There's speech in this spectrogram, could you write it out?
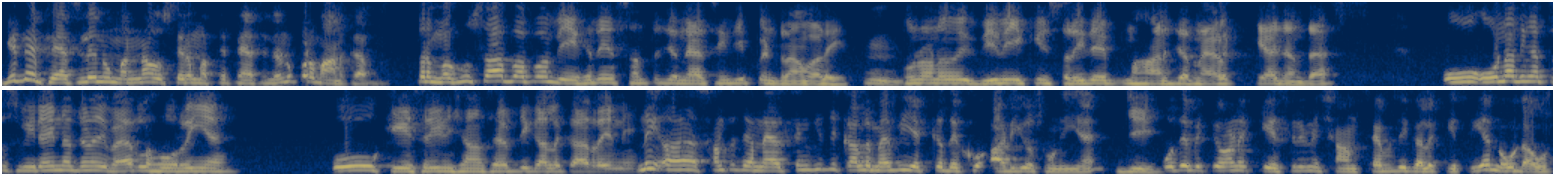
ਜਿਹਨੇ ਫੈਸਲੇ ਨੂੰ ਮੰਨਣਾ ਉਸ ਸਿਰ ਮੱਥੇ ਫੈਸਲੇ ਨੂੰ ਪ੍ਰਮਾਣ ਕਰਨ। ਪਰ ਮਹੂ ਸਾਹਿਬ ਆਪਾਂ ਵੇਖਦੇ ਹਾਂ ਸੰਤ ਜਰਨੈਲ ਸਿੰਘ ਜੀ ਭਿੰਡਰਾਂ ਵਾਲੇ ਉਹਨਾਂ ਨੂੰ 20ਵੀਂ 21ਵੀਂ ਸਦੀ ਦੇ ਮਹਾਨ ਜਰਨੈਲ ਕਿਹਾ ਜਾਂਦਾ ਹੈ। ਉਹ ਉਹਨਾਂ ਦੀਆਂ ਤਸਵੀਰਾਂ ਇਹਨਾਂ ਦਿਨਾਂ 'ਚ ਵਾਇਰਲ ਹੋ ਰਹੀਆਂ ਉਹ ਕੇਸਰੀ ਨਿਸ਼ਾਨ ਸਾਹਿਬ ਦੀ ਗੱਲ ਕਰ ਰਹੇ ਨੇ। ਨਹੀਂ ਅਹ ਸੰਤ ਜਰਨੈਲ ਸਿੰਘ ਜੀ ਦੀ ਕੱਲ ਮੈਂ ਵੀ ਇੱਕ ਦੇਖੋ ਆਡੀਓ ਸੁਣੀ ਹੈ। ਜੀ। ਉਹਦੇ ਵਿੱਚ ਉਹਨਾਂ ਨੇ ਕੇਸਰੀ ਨਿਸ਼ਾਨ ਸਾਹਿਬ ਦੀ ਗੱਲ ਕੀਤੀ ਹੈ ਨੋ ਡਾਊਟ।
